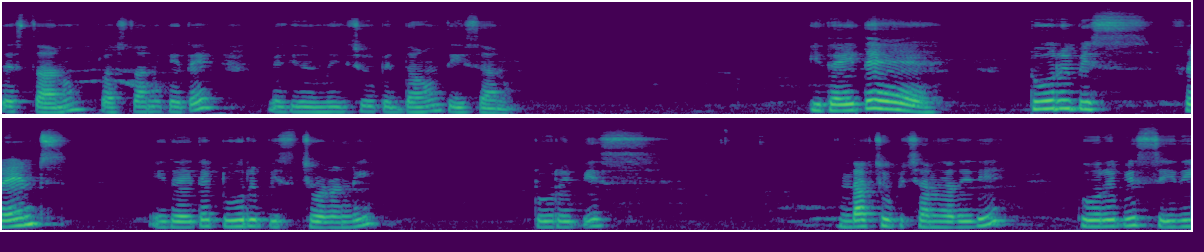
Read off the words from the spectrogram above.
తెస్తాను. ప్రస్తుతానికైతే మీకు మీకు చూపిద్దామని తీశాను. ఇదైతే టూ రూపీస్ ఫ్రెండ్స్ ఇదైతే టూ రూపీస్ చూడండి. Two rupees. ఇందాక చూపించాను కదా ఇది. టూ రూపీస్ ఇది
